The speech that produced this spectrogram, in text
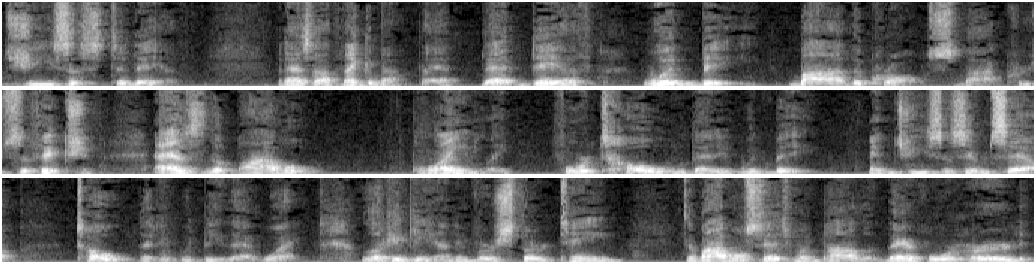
Jesus to death. And as I think about that, that death would be by the cross, by crucifixion, as the Bible plainly foretold that it would be. And Jesus himself told that it would be that way. Look again in verse 13. The Bible says, When Pilate therefore heard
